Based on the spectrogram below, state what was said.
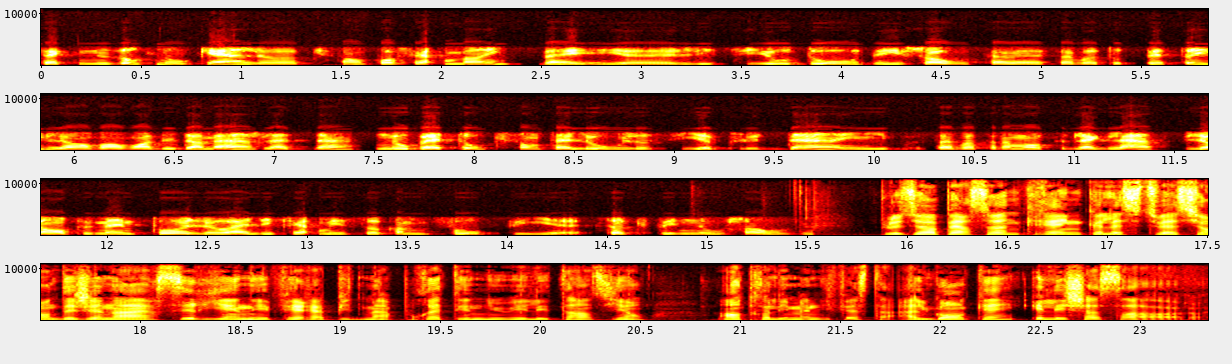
Fait que nous autres, nos camps, là, qui sont pas fermés, ben, euh, les tuyaux d'eau, des choses, ça, va tout péter, là. On va avoir des dommages là-dedans. Nos bateaux qui sont à l'eau, là, s'il y a plus dedans, ça va se ramasser de la glace. Puis là, on peut même pas, là, aller fermer ça comme il faut, puis euh, s'occuper de nos choses. Plusieurs personnes craignent que la situation dégénère si rien n'est fait rapidement pour atténuer les tensions entre les manifestants algonquins et les chasseurs.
